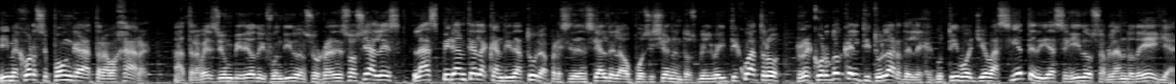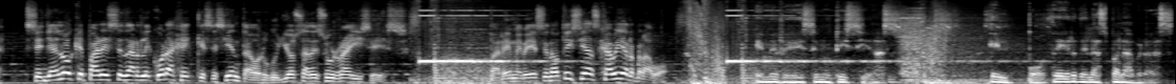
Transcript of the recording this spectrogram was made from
y mejor se ponga a trabajar. A través de un video difundido en sus redes sociales, la aspirante a la candidatura presidencial de la oposición en 2024 recordó que el titular del Ejecutivo lleva siete días seguidos hablando de ella. Señaló que parece darle coraje que se sienta orgullosa de sus raíces. Para MBS Noticias, Javier Bravo. MBS Noticias. El poder de las palabras.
